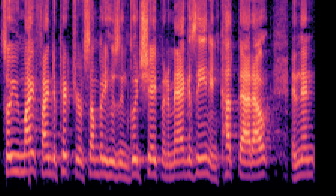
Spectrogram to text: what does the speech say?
So you might find a picture of somebody who's in good shape in a magazine and cut that out and then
